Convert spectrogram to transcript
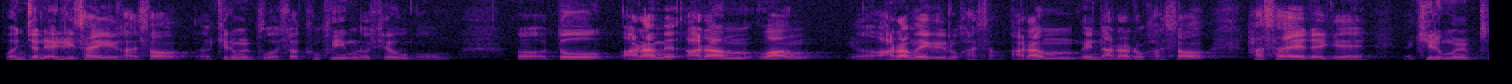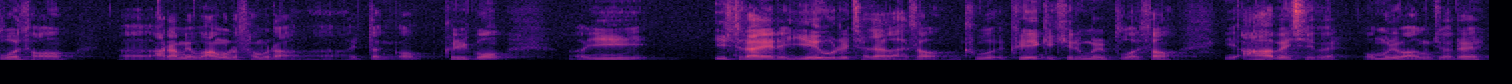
먼저는 엘리사에게 가서 어, 기름을 부어서 그 후임으로 세우고 어, 또 아람 아람 왕 어, 아람에게로 가서 아람의 나라로 가서 하사엘에게 기름을 부어서 어, 아람의 왕으로 삼으라 어, 했던 거 그리고 어, 이 이스라엘의 예후를 찾아가서 그, 그에게 기름을 부어서 이 아합의 집을 오므리 왕조를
